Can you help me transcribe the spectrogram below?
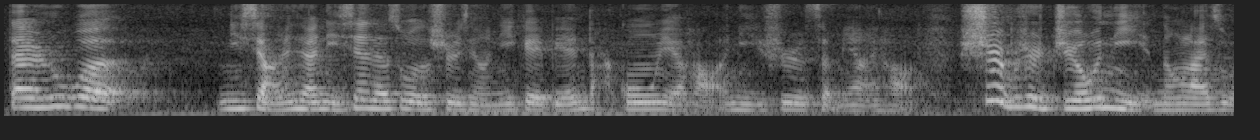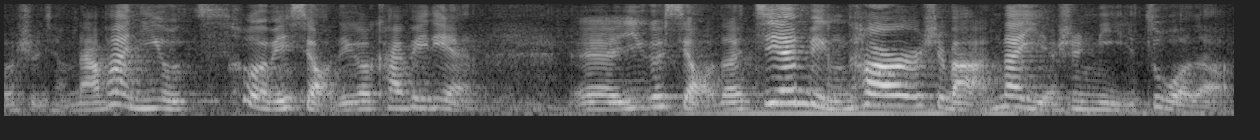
但是如果你想一想，你现在做的事情，你给别人打工也好，你是怎么样也好，是不是只有你能来做的事情？哪怕你有特别小的一个咖啡店，呃，一个小的煎饼摊儿，是吧？那也是你做的，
